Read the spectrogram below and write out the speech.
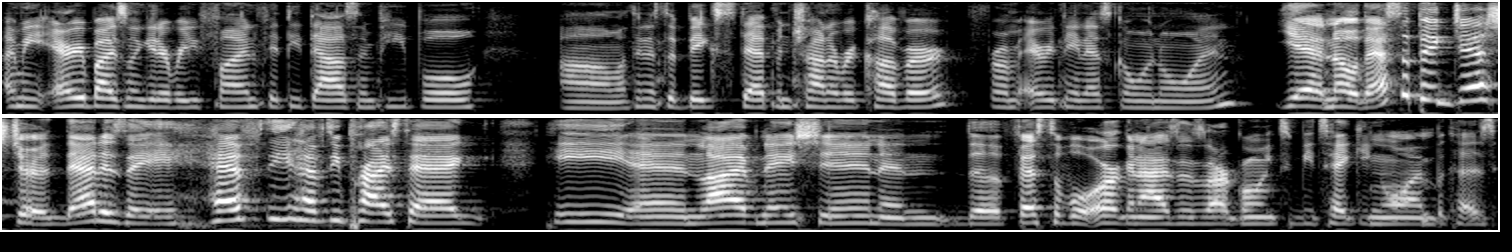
I mean, everybody's gonna get a refund. Fifty thousand people. Um, I think it's a big step in trying to recover from everything that's going on. Yeah, no, that's a big gesture. That is a hefty, hefty price tag he and Live Nation and the festival organizers are going to be taking on because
